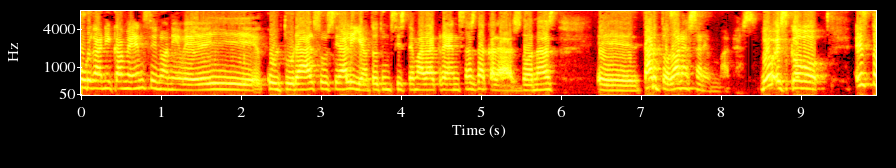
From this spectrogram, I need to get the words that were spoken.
orgànicament, sinó a nivell cultural, social, i hi ha tot un sistema de creences de que les dones eh, tard o d'hora serem mares. No? És com, esto,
